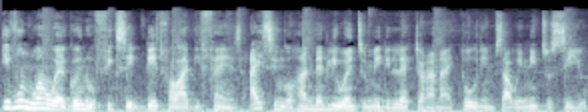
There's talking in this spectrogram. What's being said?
Even when we're going to fix a date for our defense, I single-handedly went to meet the lecturer and I told him, sir, we need to see you.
